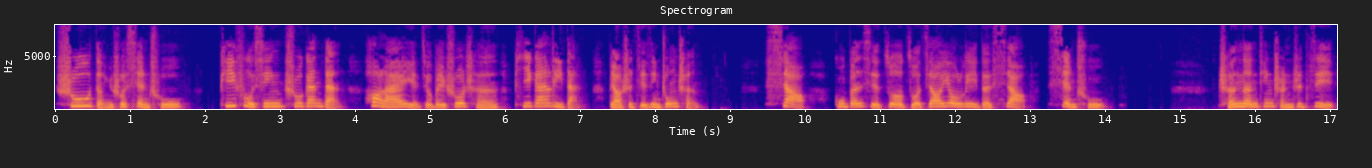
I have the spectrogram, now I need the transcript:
疏等于说献出，披腹心，疏肝胆，后来也就被说成披肝沥胆。表示竭尽忠诚，孝古本写作左交右立的孝献出。臣能听臣之计，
